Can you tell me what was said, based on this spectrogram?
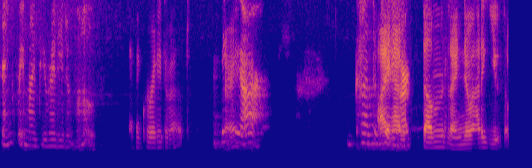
think we might be ready to vote. I think we're ready to vote. I think All we are. I Contemplating have our thumbs and I know how to use them.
